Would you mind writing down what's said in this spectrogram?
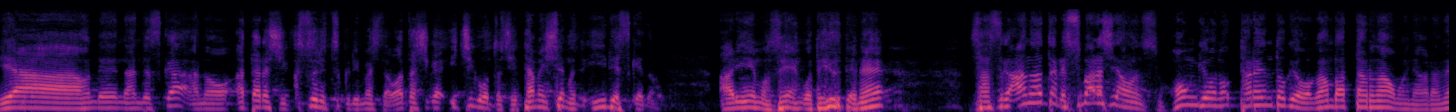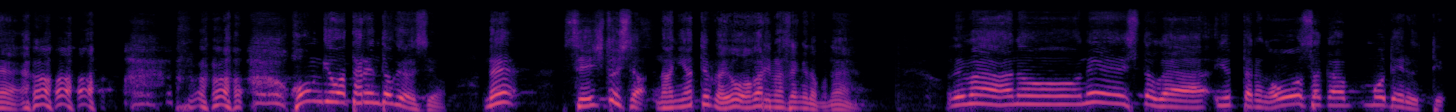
いやー、ほんで、何ですか、あの、新しい薬作りました。私が1号として試してもいいですけど、ありえもせんこと言うてね。さすが、あの辺り素晴らしいなんです。本業のタレント業は頑張ってあるな、思いながらね。本業はタレント業ですよ。ね？政治としては何やってるかよう分かりませんけどもね。で、まあ、あのね、人が言ったのが大阪モデルっていう、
